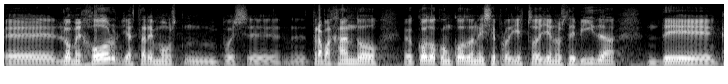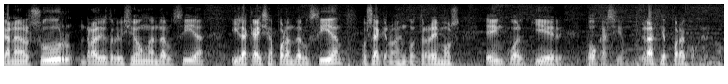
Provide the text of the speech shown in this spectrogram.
Eh, lo mejor, ya estaremos mm, pues eh, trabajando eh, codo con codo en ese proyecto de Llenos de Vida de Canal Sur, Radio Televisión Andalucía y la Caixa por Andalucía, o sea que nos encontraremos en cualquier ocasión. Gracias por acogernos.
